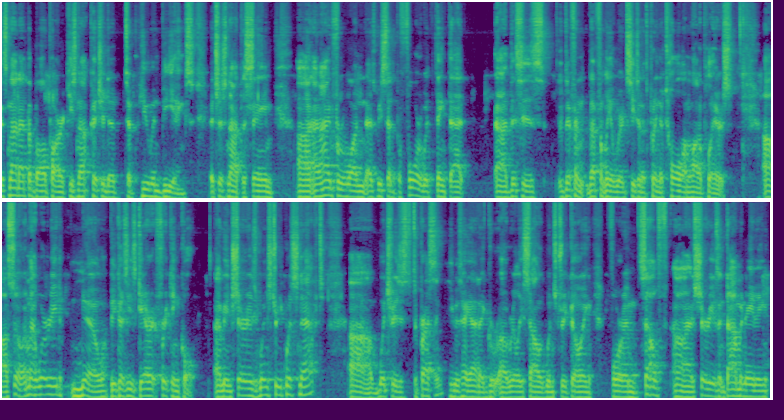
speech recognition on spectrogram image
It's not at the ballpark. He's not pitching to, to human beings. It's just not the same. Uh, and I, for one, as we said before, would think that uh, this is different, definitely a weird season. It's putting a toll on a lot of players. Uh, so, am I worried? No, because he's Gerrit freaking Cole. I mean, sure, his win streak was snapped, uh, which is depressing. He was he had a, a, really solid win streak going for himself. Uh, sure, he isn't dominating,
